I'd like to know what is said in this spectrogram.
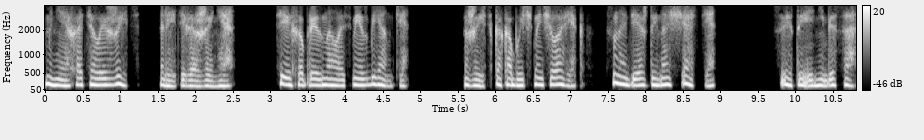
«Мне хотелось жить, леди Виржиния», — тихо призналась мисс Бьянки. «Жить, как обычный человек, с надеждой на счастье. Святые небеса,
